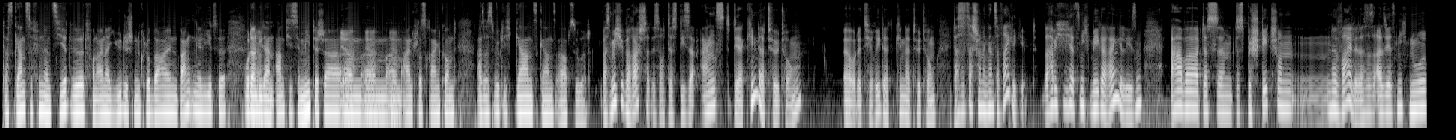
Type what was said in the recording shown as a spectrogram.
das Ganze finanziert wird von einer jüdischen globalen Bankenelite, wo dann Ja. wieder ein antisemitischer Ja, ähm, ja, ähm, ähm, Einfluss reinkommt. Also es ist wirklich ganz, ganz absurd. Was mich überrascht hat, ist auch, dass diese Angst der Kindertötung äh, oder Theorie der Kindertötung, dass es das schon eine ganze Weile gibt. Da habe ich mich jetzt nicht mega reingelesen, aber das, ähm, das besteht schon eine Weile. Das ist also jetzt nicht nur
